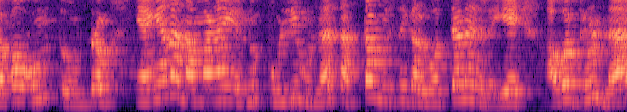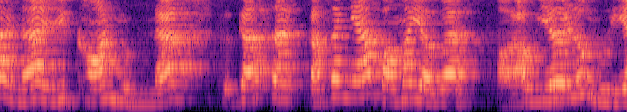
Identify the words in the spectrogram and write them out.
எவவும் தோன்றும். எங்கன நம்மன என்னும் புள்ளி முன்னர் தட்டம் விசைகள் ஒத்தன நிலையே. அவற்றுள் ந ந கான் முன்னர் கச கசஞ பமயவ அவ் ஏழும் உரிய.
